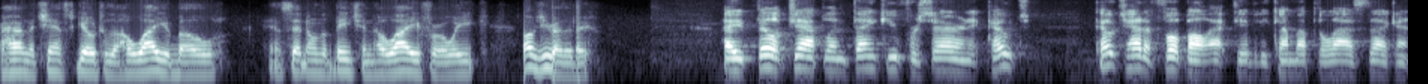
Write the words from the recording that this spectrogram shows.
having a chance to go to the Hawaii Bowl and sitting on the beach in Hawaii for a week, what would you rather do? Hey, Philip Chaplin, thank you for sharing it. Coach, Coach had a football activity come up the last second.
